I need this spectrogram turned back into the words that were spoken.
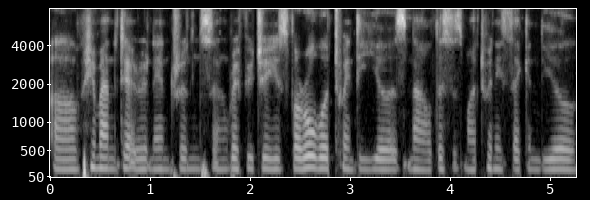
uh, humanitarian entrants and refugees for over 20 years now. This is my 22nd year.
